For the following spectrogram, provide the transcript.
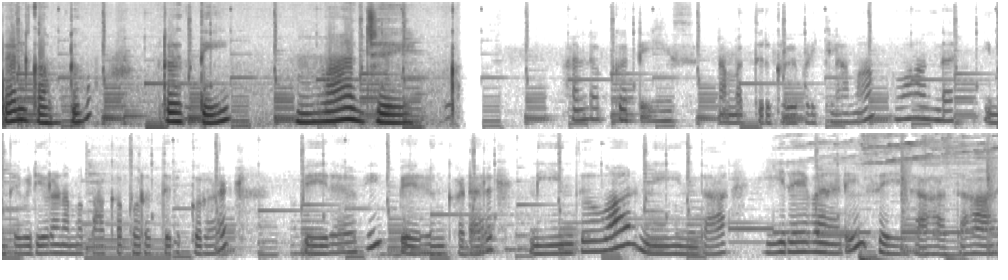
Welcome to Rithi magic hello குட்டீஸ் நம்ம திருக்குறள் படிக்கலாமா? வாங்க. இந்த வீடியோவில் நம்ம பார்க்க போகிற திருக்குறள் பிறவி பெருங்கடல் நீந்துவார் நீந்தார் இறைவனடி சேராதார்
